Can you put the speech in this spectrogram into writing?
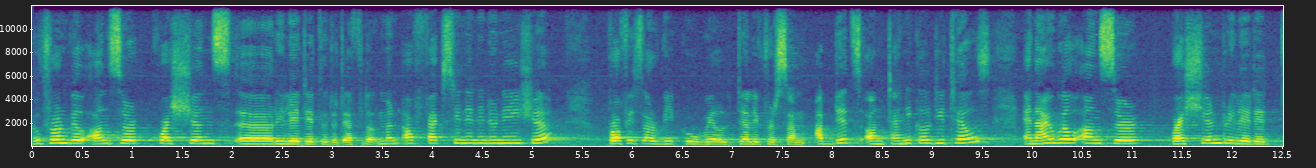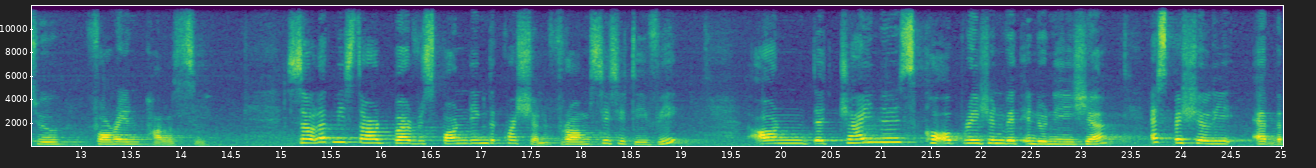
Gufron will answer questions uh, related to the development of vaccine in Indonesia. Professor Wiku will deliver some updates on technical details, and I will answer questions related to foreign policy. So let me start by responding the question from CCTV on the China's cooperation with Indonesia, especially at the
